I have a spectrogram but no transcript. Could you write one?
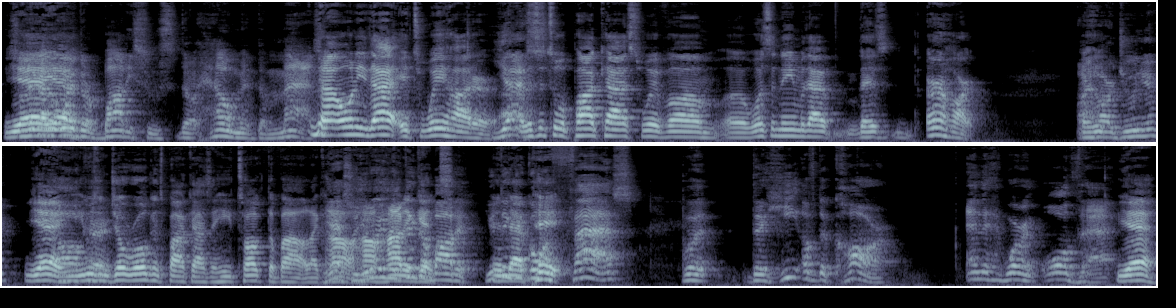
So they Yeah, gotta yeah. wear their bodysuits, their helmet, the mask. Not only that, it's way hotter. Yes. I listened to a podcast with um, uh, what's the name of that? There's Earnhardt. Earnhardt Jr. Yeah, Oh, he was in Joe Rogan's podcast and he talked about like Yeah, how, so you how don't hot even it think gets. about it. You think you're going pit. fast, but the heat of the car, and they're wearing all that, Yeah,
